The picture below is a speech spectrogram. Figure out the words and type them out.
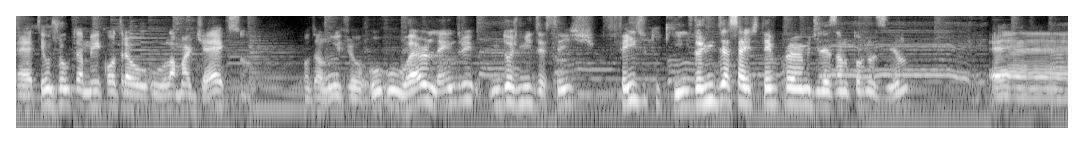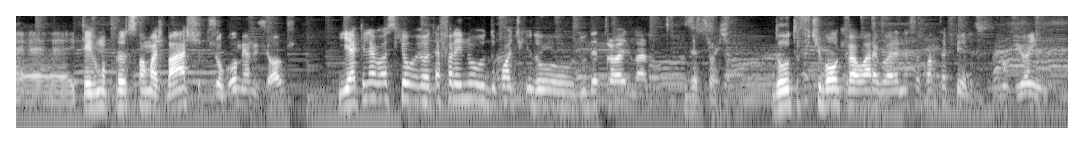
É, tem um jogo também contra o, o Lamar Jackson contra a Louisville. O, o Aaron Landry, em 2016, fez o que quis. Em 2017, teve problema de lesão no tornozelo. É, teve uma produção mais baixa, jogou menos jogos. E é aquele negócio que eu, eu até falei no, do, podcast, do, do Detroit, lá do Detroit, do outro futebol que vai ao ar agora nessa quarta-feira, você não viu ainda.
